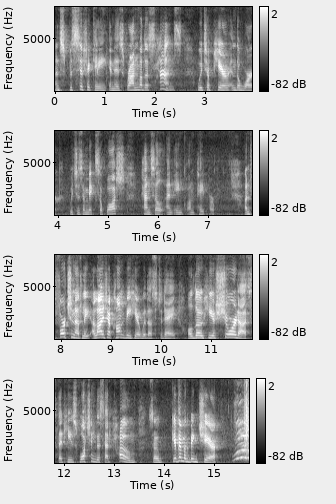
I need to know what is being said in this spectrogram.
and specifically in his grandmother's hands, which appear in the work, which is a mix of wash, pencil, and ink on paper. Unfortunately, Elijah can't be here with us today, although he assured us that he's watching this at home, so give him a big cheer. and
